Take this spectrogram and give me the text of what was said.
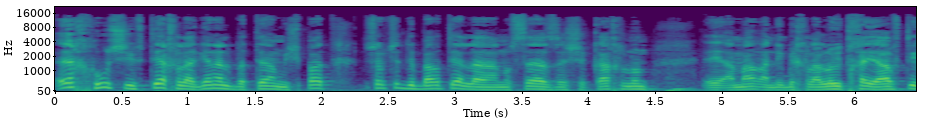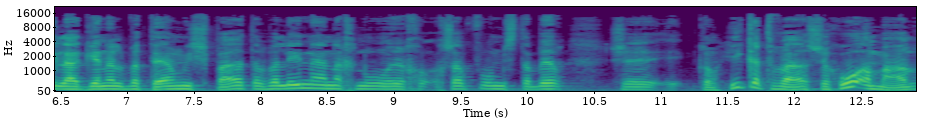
איך הוא שהבטיח להגן על בתי המשפט? אני חושב שדיברתי על הנושא הזה שכחלון אה, אמר, אני בכלל לא התחייבתי להגן על בתי המשפט, אבל הנה אנחנו, אה, עכשיו פה מסתבר ש... כלומר, היא כתבה שהוא אמר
